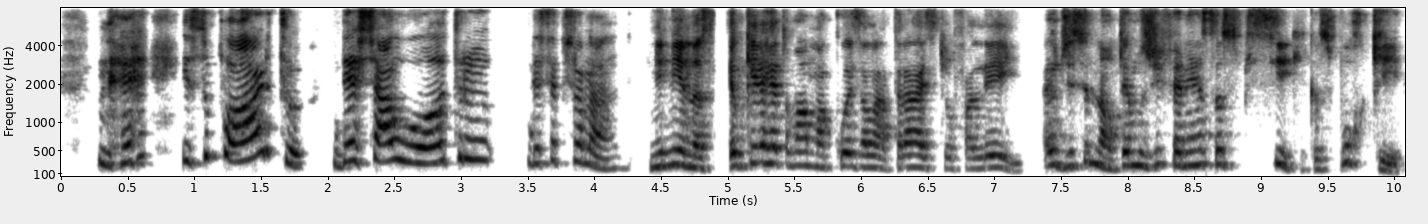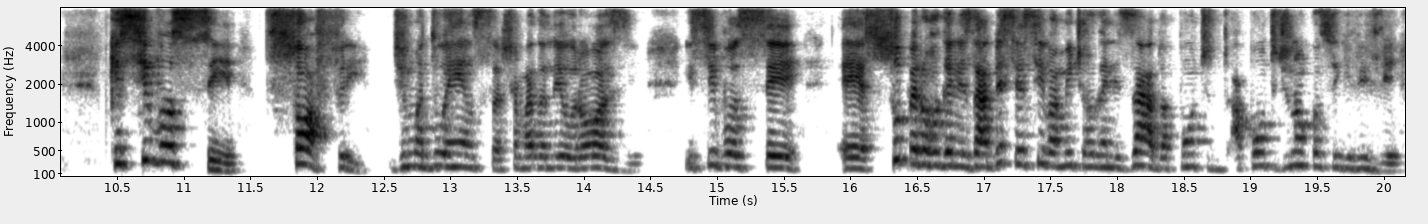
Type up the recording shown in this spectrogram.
né, e suporto deixar o outro decepcionado. Meninas, eu queria retomar uma coisa lá atrás que eu falei. Eu disse: não, temos diferenças psíquicas. Por quê? Porque se você sofre de uma doença chamada neurose, e se você é super organizado, excessivamente organizado, a ponto, a ponto de não conseguir viver,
